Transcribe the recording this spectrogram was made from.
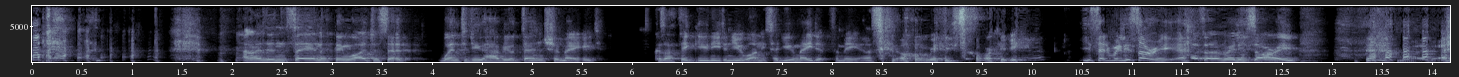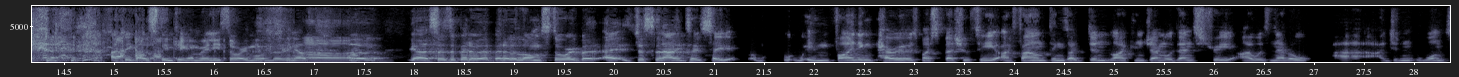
and I didn't say anything. Well, I just said, When did you have your denture made? Because I think you need a new one. He said, You made it for me. And I said, Oh, I'm really sorry. You said, Really sorry. I said, I'm really sorry. I think I was thinking I'm really sorry more than anything else. Uh, um, yeah, so it's a bit of a bit of a long story, but uh, it's just an anecdote. Say, in finding perio as my specialty, I found things I didn't like in general dentistry. I was never, uh, I didn't want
